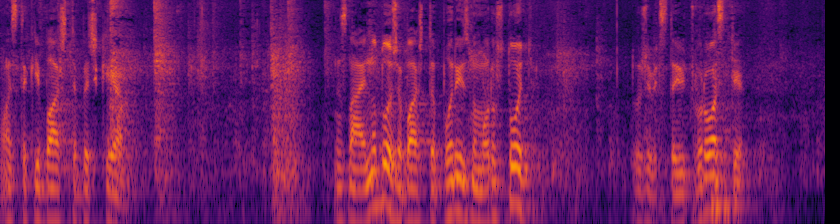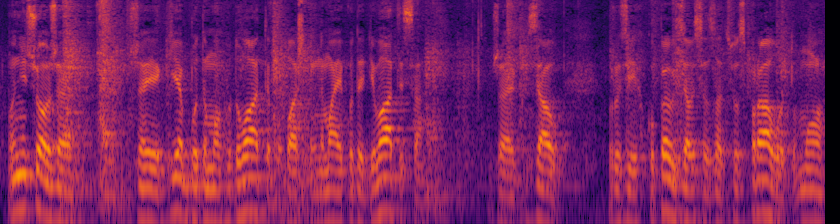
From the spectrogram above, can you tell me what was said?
Ось такі, бачите, бички. Не знаю, ну дуже бачите, по-різному ростуть, дуже відстають в рості. Ну нічого вже, вже як є, будемо годувати, бо бачите, немає куди діватися. Вже як взяв, друзі, їх купив, взявся за цю справу, тому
